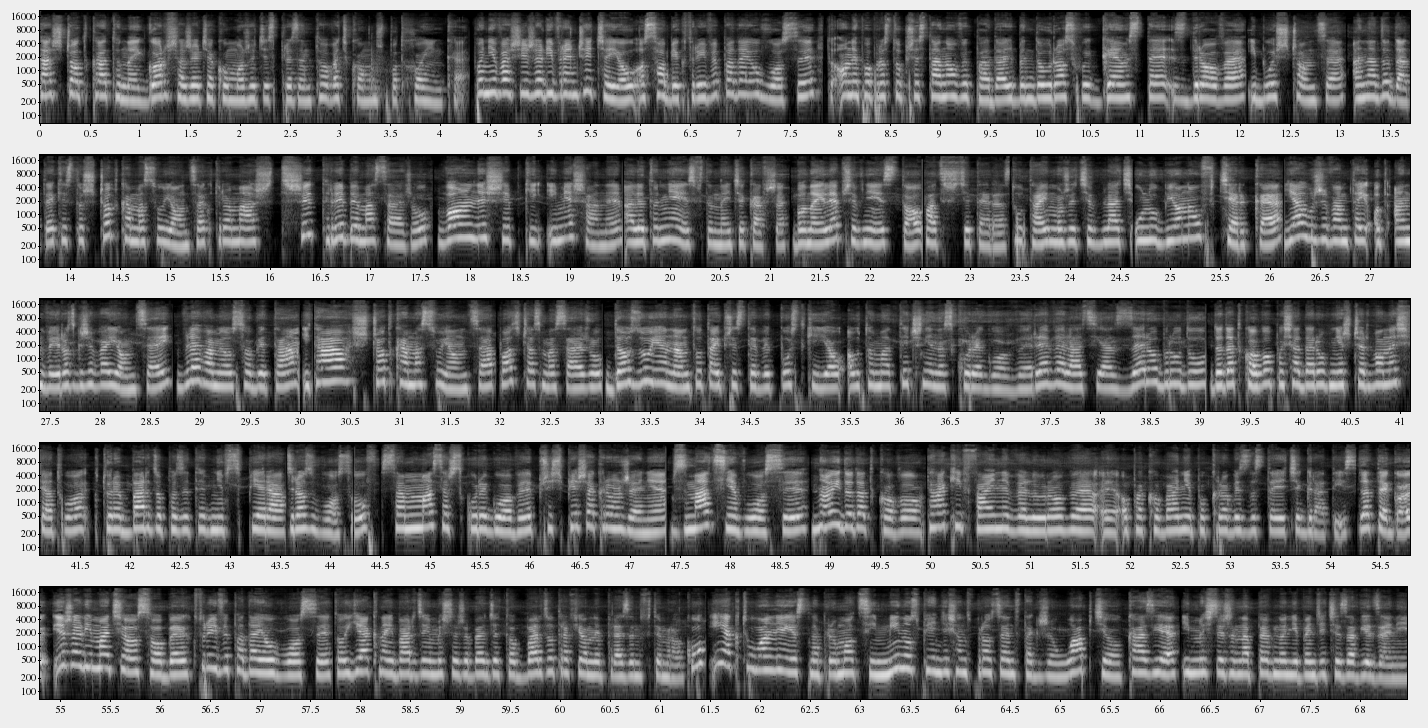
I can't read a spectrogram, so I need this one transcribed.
Ta szczotka to najgorsza rzecz, jaką możecie sprezentować komuś pod choinkę. Ponieważ jeżeli wręczycie ją osobie, której wypadają włosy, to one po prostu przestaną wypadać, będą rosły gęste, zdrowe i błyszczące. A na dodatek jest to szczotka masująca, która ma aż trzy tryby masażu: wolny, szybki i mieszany, ale to nie jest w tym najciekawsze, bo najlepsze w niej jest to, patrzcie teraz, tutaj możecie wlać ulubioną wcierkę. Ja używam tej od Anwej rozgrzewającej, wlewam ją sobie tam i ta szczotka masująca podczas masażu dozuje nam tutaj przez te wypustki ją automatycznie na skórę głowy. Rewelacja, zero brudu. Dodatkowo posiada również czerwone światło, które bardzo pozytywnie wspiera wzrost włosów. Sam masaż skóry głowy przyspiesza krążenie, wzmacnia włosy, no i dodatkowo taki fajny welurowe e, opakowanie pokrowiec dostajecie gratis. Dlatego, jeżeli macie osobę, której wypadają włosy, to jak najbardziej myślę, że będzie to bardzo trafiony prezent w tym roku. I aktualnie jest na promocji minus 50%, także łapcie okazję i myślę, że na pewno nie będziecie zawiedzeni.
